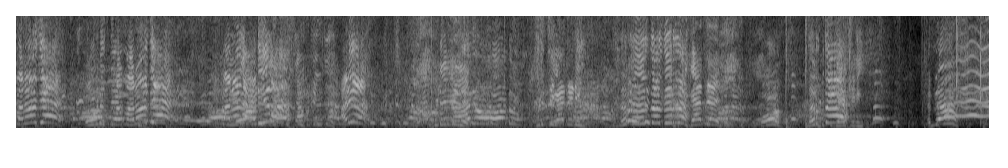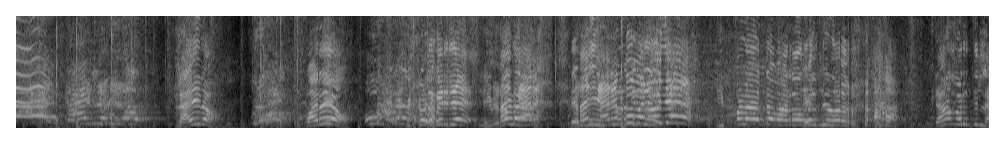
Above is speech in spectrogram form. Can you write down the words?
മനോജ് മനോജ് അടിയറ അടിയറ അടിയറ. എന്താ ലൈനോ വരയോ ഇപ്പഴാ എന്റെ മരണം കഴിഞ്ഞത് ഞാൻ വരത്തില്ല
